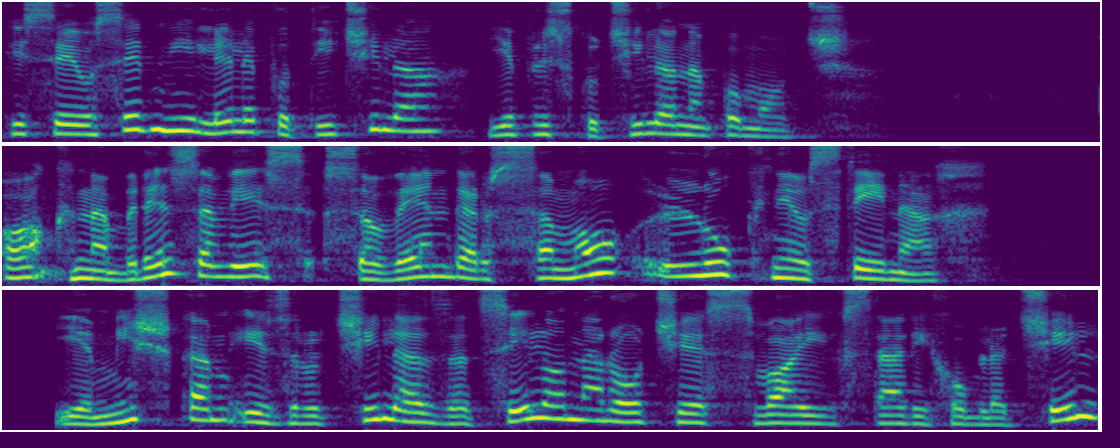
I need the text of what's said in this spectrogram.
ki se je vse dni lele potičila, je priskočila na pomoč. Okna brez zaves so vendar samo luknje v stenah, je miškam izročila za celo naročje svojih starih oblačil,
